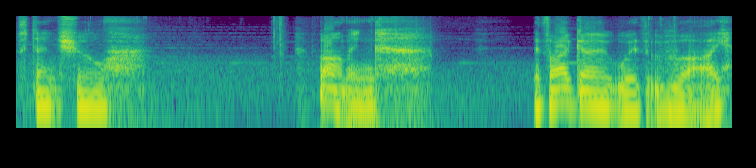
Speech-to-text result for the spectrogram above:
Potential farming. If I go with rye,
